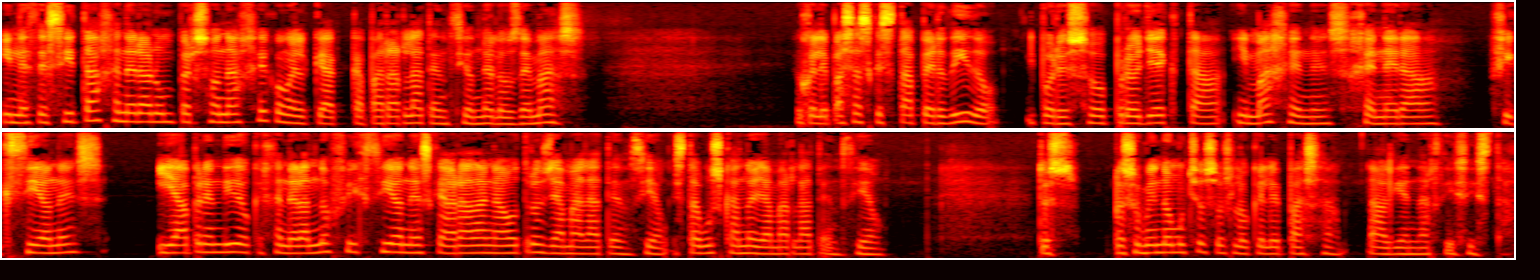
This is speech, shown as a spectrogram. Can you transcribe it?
y necesita generar un personaje con el que acaparar la atención de los demás. Lo que le pasa es que está perdido y por eso proyecta imágenes, genera ficciones y ha aprendido que generando ficciones que agradan a otros llama la atención, está buscando llamar la atención. Entonces, resumiendo mucho, eso es lo que le pasa a alguien narcisista,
